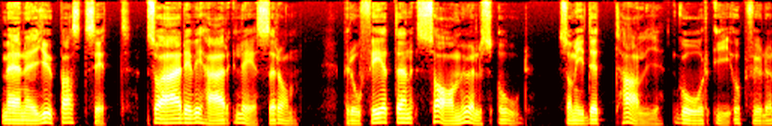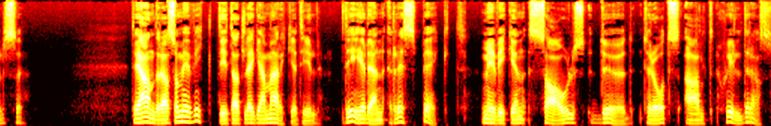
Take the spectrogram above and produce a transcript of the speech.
Men djupast sett så är det vi här läser om profeten Samuels ord som i detalj går i uppfyllelse. Det andra som är viktigt att lägga märke till, det är den respekt med vilken Sauls död trots allt skildras.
